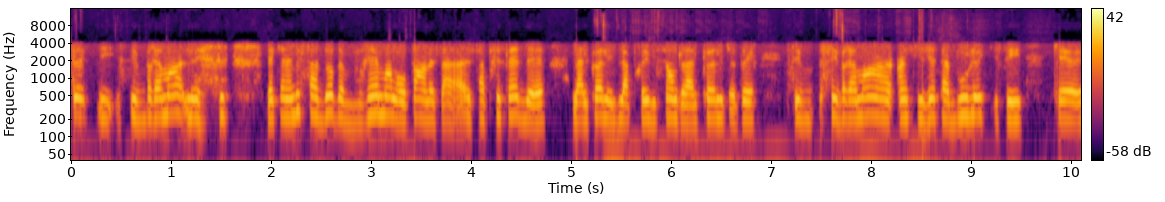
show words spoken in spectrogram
c'est vraiment le, le, cannabis, ça dure de vraiment longtemps. Là. Ça, ça précède l'alcool et de la prohibition de l'alcool. Je veux dire, c'est vraiment un, sujet tabou là. C'est que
